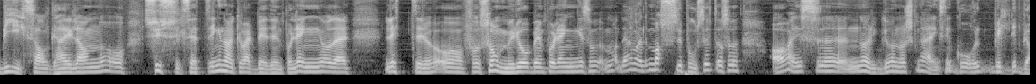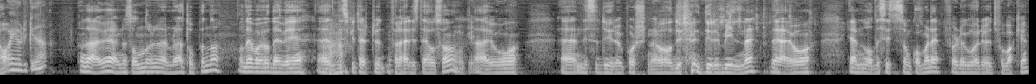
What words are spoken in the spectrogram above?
bilsalg her i landet, og sysselsettingen har ikke vært bedre enn på lenge. og det er lettere å få sommerjobb enn på lenge. det er masse positivt. Altså, AS eh, Norge og norsk næringsliv går veldig bra, gjør det ikke det? Det er jo gjerne sånn når du nærmer deg toppen, da. Og det var jo det vi eh, diskuterte utenfor her i sted også. Okay. Det er jo eh, disse dyre Porschene og dyre, dyre, bilene. Det er jo gjerne noe av det siste som kommer, det, før det går utforbakke.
